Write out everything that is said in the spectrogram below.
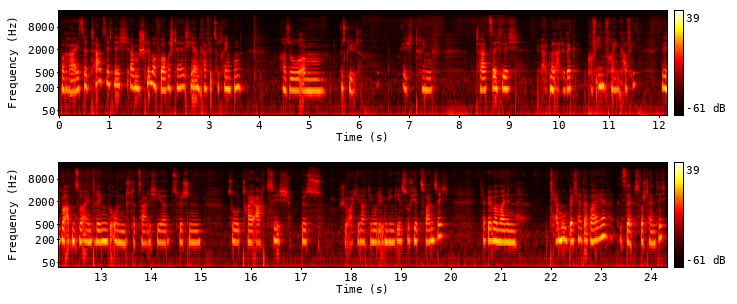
Preise tatsächlich ähm, schlimmer vorgestellt, hier einen Kaffee zu trinken. Also ähm, es geht. Ich trinke tatsächlich, hört mal alle weg, koffeinfreien Kaffee, wenn ich mal ab und zu einen trinke. Und da zahle ich hier zwischen so 3,80 bis, ja, je nachdem, wo du eben hingehst, so 4,20. Ich habe ja immer meinen Thermobecher dabei, selbstverständlich.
